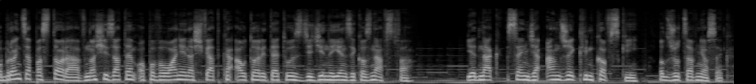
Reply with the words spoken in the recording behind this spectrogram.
Obrońca pastora wnosi zatem o powołanie na świadka autorytetu z dziedziny językoznawstwa. Jednak sędzia Andrzej Klimkowski odrzuca wniosek.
